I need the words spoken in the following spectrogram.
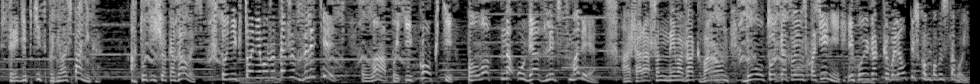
Среди птиц поднялась паника. Тут еще оказалось, что никто не может даже взлететь. Лапы и когти плотно увязли в смоле. Ошарашенный вожак ворон думал только о своем спасении и кое-как ковылял пешком по мостовой.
